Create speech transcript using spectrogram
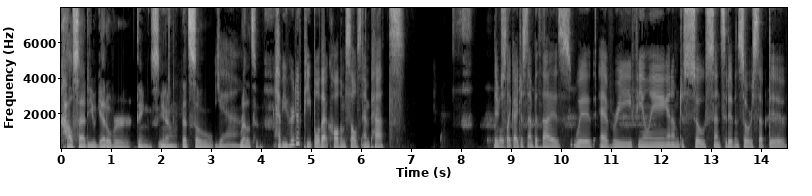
how sad do you get over things? You know, that's so Yeah. relative. Have you heard of people that call themselves empaths? They're just like, I just empathize with every feeling and I'm just so sensitive and so receptive.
